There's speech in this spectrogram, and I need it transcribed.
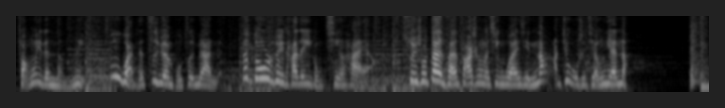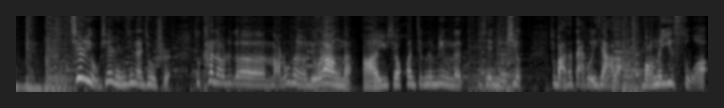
防卫的能力，不管他自愿不自愿的，那都是对他的一种侵害呀。所以说，但凡发生了性关系，那就是强奸呐。其实有些人现在就是，就看到这个马路上有流浪的啊，一些患精神病的一些女性。就把他带回家了，往那一锁。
